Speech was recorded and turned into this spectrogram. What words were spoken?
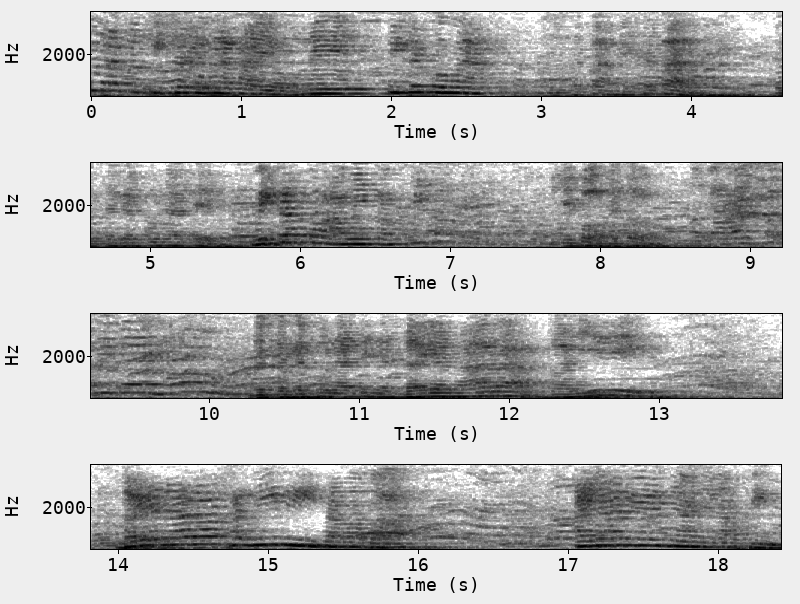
muna! Mag-picture ko muna tayo. May, Picture ko muna. may isa pa, may isa pa. Dagdagan po natin. Wait lang po, ah, wait lang. Sige po, ito. Dagdagan po natin na Dayanara Kahilig. Dayanara Kalili, tama ba? Ayan, yun yan, yung pink.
